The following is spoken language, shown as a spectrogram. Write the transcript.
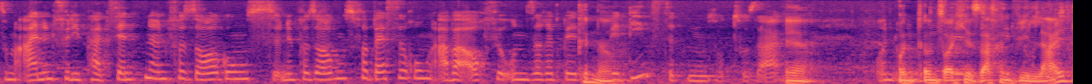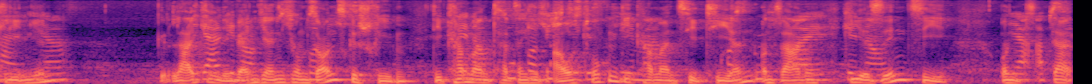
zum einen für die Patienten ein Versorgungs-, eine Versorgungsverbesserung, aber auch für unsere Be genau. Bediensteten sozusagen. Ja. Und, und, und, solche Sachen wie Leitlinien. Leitlinien ja, genau, werden ja nicht umsonst geschrieben. Die kann genau, man tatsächlich ausdrucken, Thema. die kann man zitieren und sagen, hier genau. sind sie. Und ja, da,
